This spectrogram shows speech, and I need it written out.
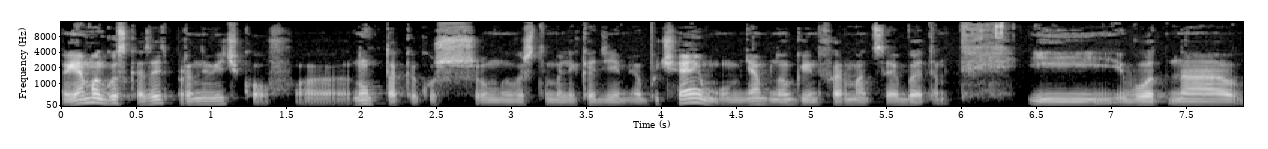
Но я могу сказать про новичков. Э, ну, так как уж мы в HTML Академии обучаем, у меня много информации об этом. И вот на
